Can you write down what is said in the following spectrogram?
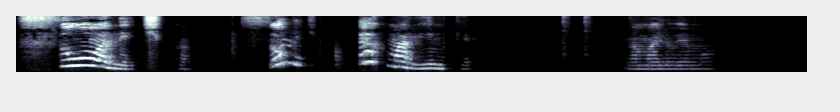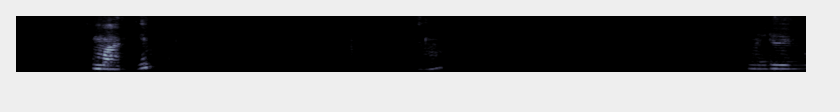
Сонечка. Сонечко та хмаринки. Намалюємо хмаринку. Так. Малюємо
